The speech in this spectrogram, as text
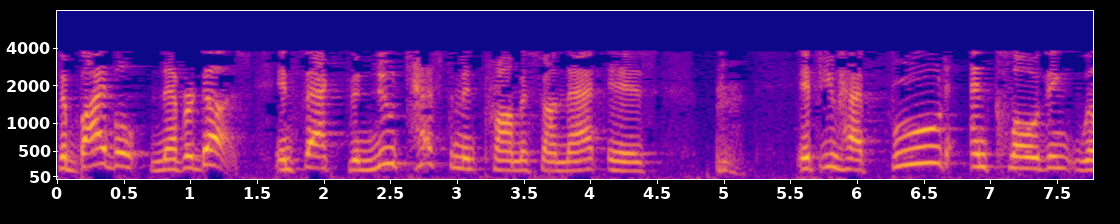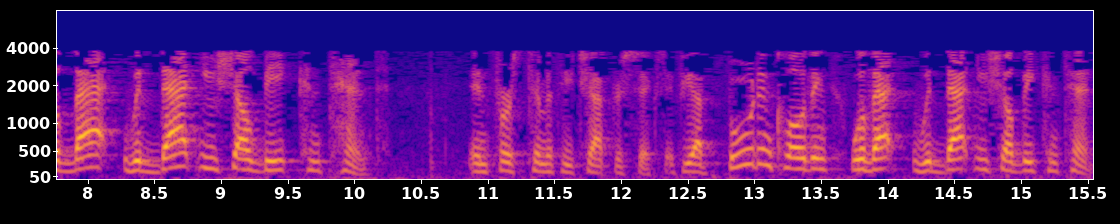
The Bible never does. In fact, the New Testament promise on that is if you have food and clothing, will that, with that you shall be content. In 1 Timothy chapter 6. If you have food and clothing, will that, with that you shall be content.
